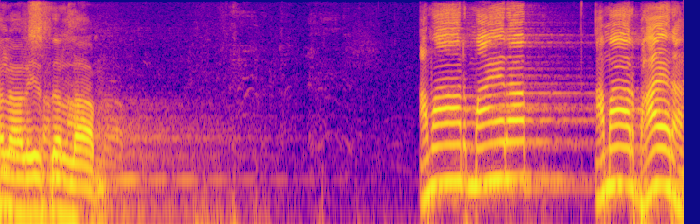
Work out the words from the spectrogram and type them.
আলাইহি সাল্লাম। আমার মায়েরা আমার ভাইয়েরা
